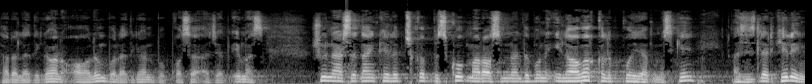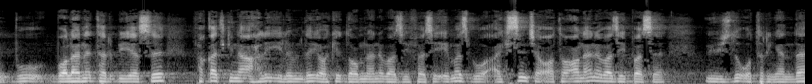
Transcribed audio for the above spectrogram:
taraladigan olim bo'ladigan bo'lib qolsa ajab emas. Shu narsadan kelib chiqib biz ko'p marosimlarda buni ilova qilib qo'yyapmizki azizlar keling bu bolani tarbiyasi faqatgina ahli ilmda yoki domlani vazifasi emas bu aksincha ota onani vazifasi. Uyingizda o'tirganda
